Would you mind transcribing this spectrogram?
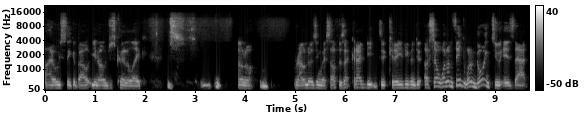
I always think about you know just kind of like I don't know brown nosing myself. Is that could I be? do- Could I even do? Uh, so what I'm thinking, what I'm going to is that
